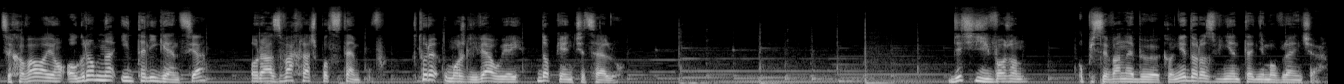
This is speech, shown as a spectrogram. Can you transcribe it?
Cechowała ją ogromna inteligencja oraz wachlarz podstępów, które umożliwiały jej dopięcie celu. Dzieci dziwożon opisywane były jako niedorozwinięte niemowlęcia.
